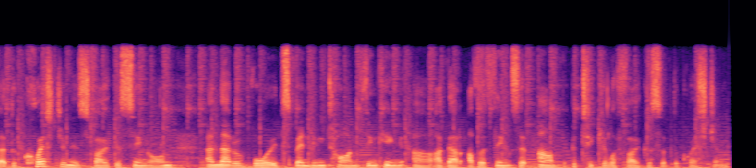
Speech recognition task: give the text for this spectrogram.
that the question is focusing on, and that avoids spending time thinking uh, about other things that aren't the particular focus of the question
